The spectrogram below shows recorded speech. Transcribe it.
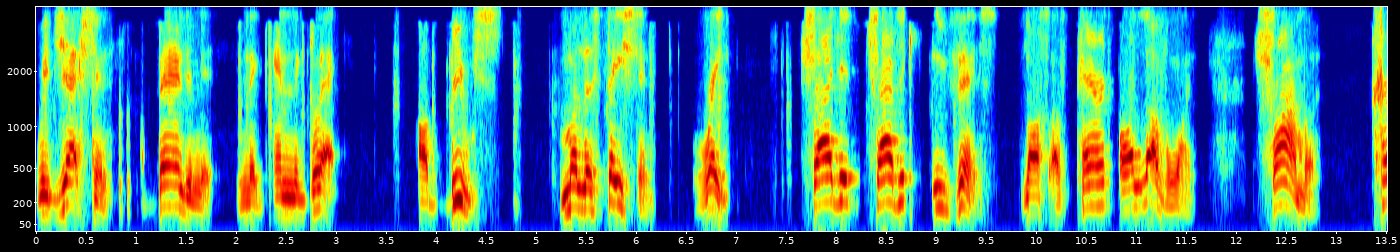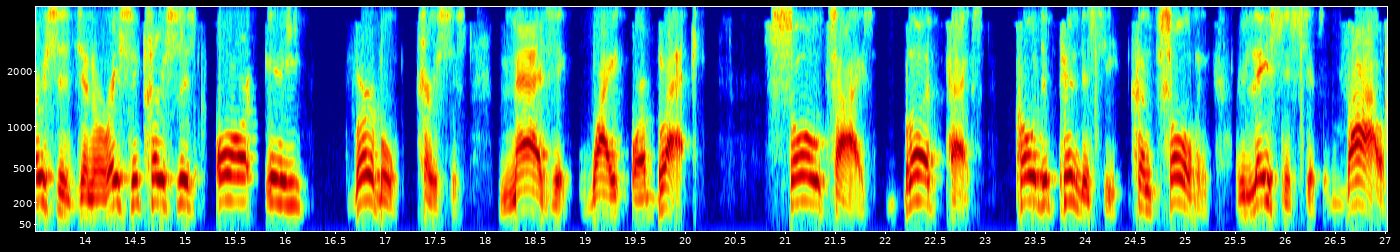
Rejection, abandonment, and neglect, abuse, molestation, rape, tragic tragic events, loss of parent or loved one, trauma, curses, generation curses, or any verbal curses, magic, white or black, soul ties, blood pacts, codependency, controlling, relationships, vows,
